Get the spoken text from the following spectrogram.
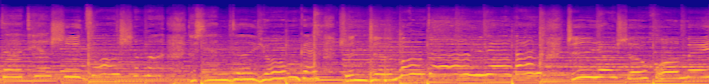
的天使，做什么都显得勇敢。顺着梦的沿岸，只有收获，美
